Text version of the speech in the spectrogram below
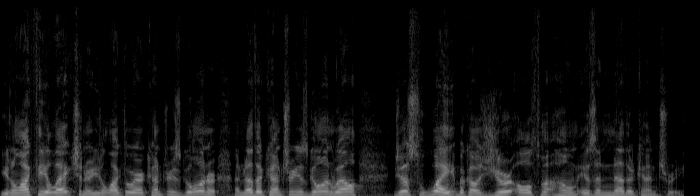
You don't like the election, or you don't like the way our country is going, or another country is going. Well, just wait because your ultimate home is another country.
